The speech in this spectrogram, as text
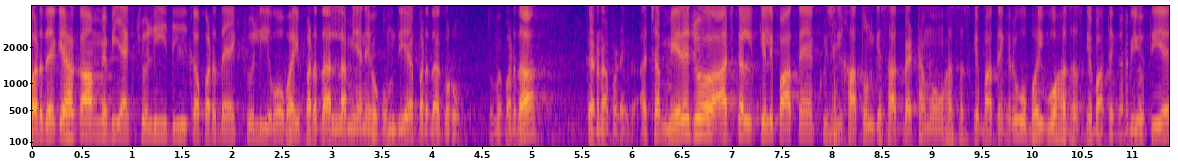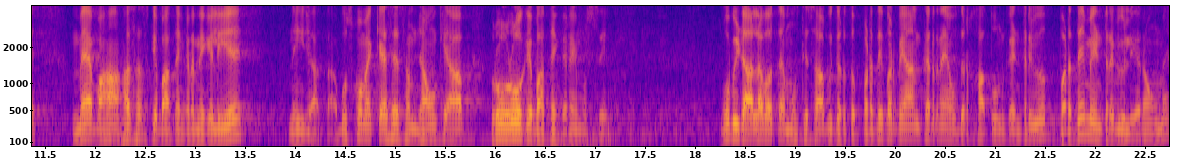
پردے کے حکام میں بھی ایکچولی دل کا پردہ ایکچولی وہ بھائی پردہ اللہ میاں نے حکم دیا ہے پردہ کرو تمہیں پردہ کرنا پڑے گا اچھا میرے جو آج کل کلپ آتے ہیں کسی خاتون کے ساتھ بیٹھا ہوں وہ ہنس ہنس کے باتیں کر رہی وہ بھائی وہ ہنس ہنس کے باتیں کر رہی ہوتی ہے میں وہاں ہنس ہنس کے باتیں کرنے کے لیے نہیں جاتا اب اس کو میں کیسے سمجھاؤں کہ آپ رو رو کے باتیں کریں مجھ سے وہ بھی ڈالا ہوتا ہے مفتی صاحب ادھر تو پردے پر بیان کر رہے ہیں ادھر خاتون کا انٹرویو پردے میں انٹرویو لے رہا ہوں میں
